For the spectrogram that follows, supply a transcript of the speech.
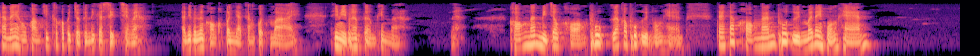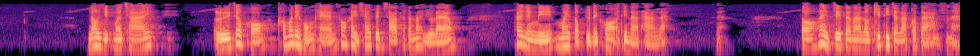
ถ้าในแง่ของความคิดเขาก็ไปจดเป็นลิขสิทธิ์ใช่ไหมอันนี้เป็นเรื่องของบัญญัติทางกฎหมายที่มีเพิ่มเติมขึ้นมานะของนั้นมีเจ้าของผู้แล้วก็ผู้อื่นหวงแหน แต่ถ้าของนั้นผู้อื่นไม่ได้หวงแหน เราหยิบมาใช้ หรือเจ้าของเขาไม่ได้หวงแหนเขาให้ใช้เป็นสาธารณะอยู่แล้ว ถ้าอย่างนี้ไม่ตกอยู่ในข้ออธินาทานแล้วต่อให้เจตนาเราคิดที่จะรักก็ตามนะ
